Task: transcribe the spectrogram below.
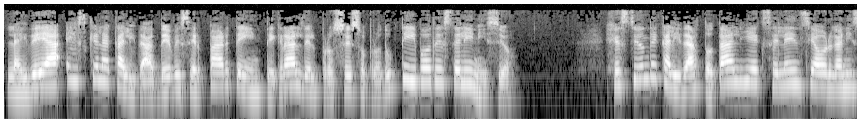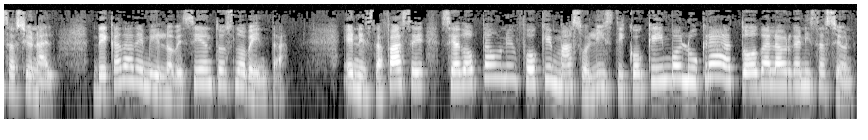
La idea es que la calidad debe ser parte integral del proceso productivo desde el inicio. Gestión de calidad total y excelencia organizacional, década de 1990. En esta fase se adopta un enfoque más holístico que involucra a toda la organización.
